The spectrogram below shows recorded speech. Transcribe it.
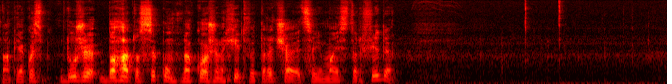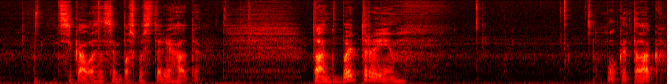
Так, якось дуже багато секунд на кожен хід витрачає цей майстер фіди. Цікаво за цим поспостерігати. Так, Б3. Поки так.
